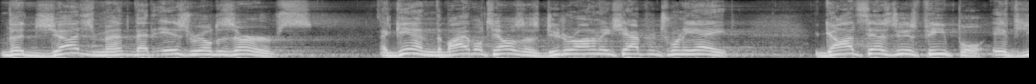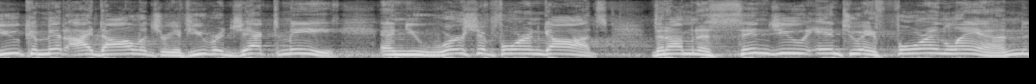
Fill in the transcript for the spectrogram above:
the judgment that Israel deserves. Again, the Bible tells us, Deuteronomy chapter 28, God says to his people, if you commit idolatry, if you reject me and you worship foreign gods, then I'm going to send you into a foreign land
